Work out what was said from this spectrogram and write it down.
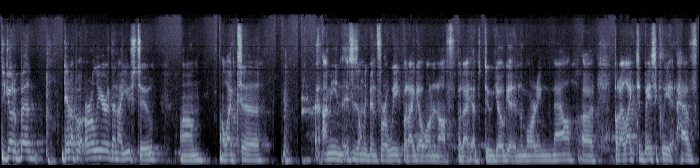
You go to bed, get up earlier than I used to. Um, I like to. I mean, this has only been for a week, but I go on and off. But I, I do yoga in the morning now. Uh, but I like to basically have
